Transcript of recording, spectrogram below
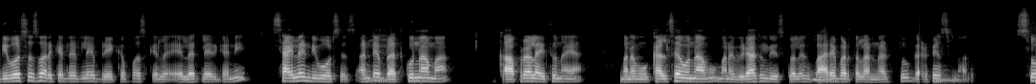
డివోర్సెస్ వరకు వెళ్ళట్లేదు బ్రేకప్ వరకు వెళ్ళ- వెళ్ళట్లేదు కానీ సైలెంట్ డివోర్సెస్ అంటే. బ్రతుకున్నామా కాపురాలు అవుతున్నాయా మనము కలిసే ఉన్నాము మన విడాకులు తీసుకోలేదు. భార్య భర్తలు అన్నట్టు గడిపేస్తున్నారు సో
